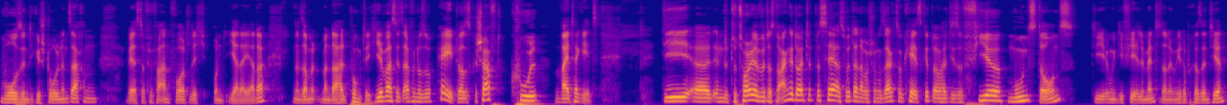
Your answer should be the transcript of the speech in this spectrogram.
Wo sind die gestohlenen Sachen? Wer ist dafür verantwortlich? Und jada jada. Und dann sammelt man da halt Punkte. Hier war es jetzt einfach nur so, hey, du hast es geschafft, cool, weiter geht's. Die, äh, im Tutorial wird das nur angedeutet bisher. Es wird dann aber schon gesagt, okay, es gibt aber halt diese vier Moonstones, die irgendwie die vier Elemente dann irgendwie repräsentieren.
